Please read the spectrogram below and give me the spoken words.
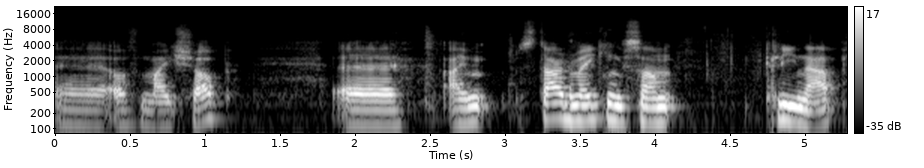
uh, of my shop. Uh, I start making some cleanup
